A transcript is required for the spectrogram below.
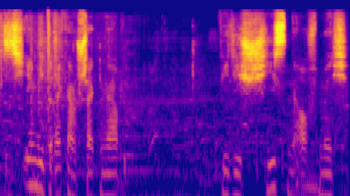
dass ich irgendwie Dreck am Stecken habe. Wie die schießen auf mich.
